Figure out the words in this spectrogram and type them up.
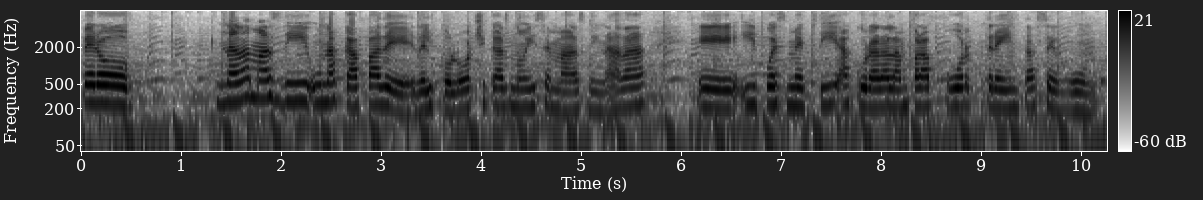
Pero nada más di una capa de, del color, chicas, no hice más ni nada. Eh, y pues metí a curar la lámpara por 30 segundos.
